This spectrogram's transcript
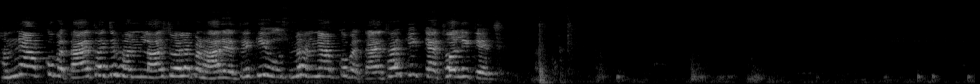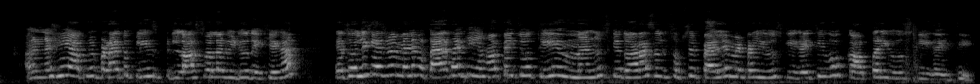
हमने आपको बताया था जब हम लास्ट वाला पढ़ा रहे थे कि उसमें हमने आपको बताया था कि कैथोलिक एज और नहीं, आपने पढ़ा तो प्लीज़ लास्ट वाला वीडियो देखिएगा। कैथोलिक एज में मैंने बताया था कि यहाँ पे जो थी मनुष्य के द्वारा सबसे पहले मेटल यूज़ की गई थी, वो कापर यूज़ की गई थी।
